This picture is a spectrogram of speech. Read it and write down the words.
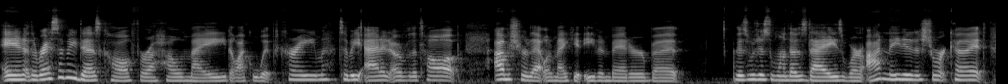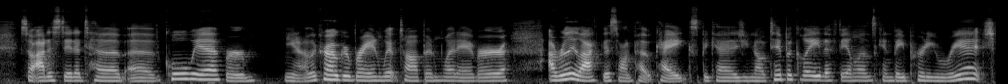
And the recipe does call for a homemade, like whipped cream to be added over the top. I'm sure that would make it even better, but this was just one of those days where I needed a shortcut. So I just did a tub of Cool Whip or you know, the Kroger brand whip topping, whatever. I really like this on poke cakes because, you know, typically the fillings can be pretty rich.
